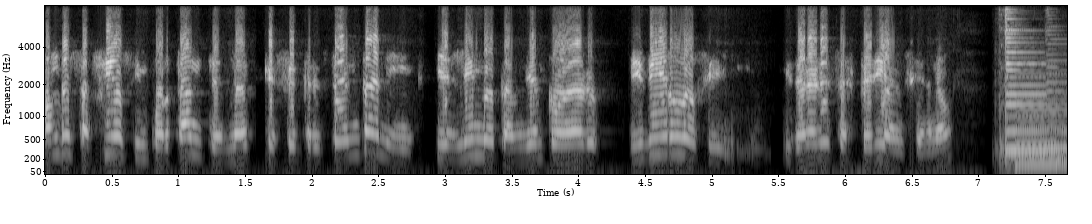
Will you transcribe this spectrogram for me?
son desafíos importantes ¿no? que se presentan y, es lindo también poder vivirlos y, y tener esa experiencia, ¿no?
